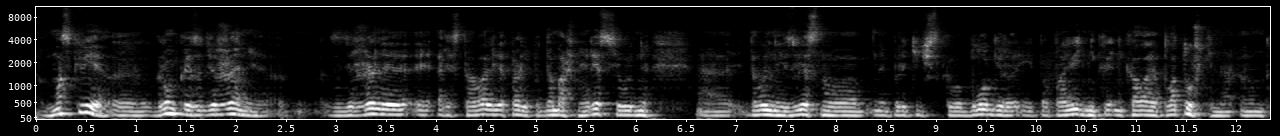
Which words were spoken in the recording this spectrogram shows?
В Москве э, громкое задержание. Задержали, э, арестовали, отправили под домашний арест сегодня э, довольно известного политического блогера и проповедника Николая Платошкина. Он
